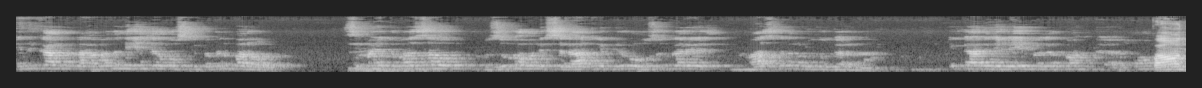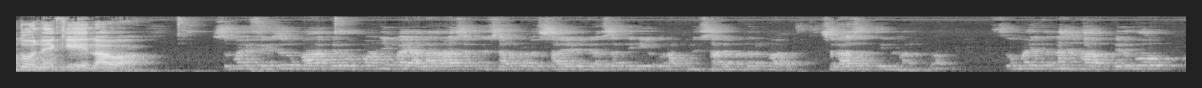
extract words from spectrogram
ان کا لابد نہیں ہے اس کے بدن پر ہو۔ سمجھ توجہ وضو کا ہونے سلاد کے پھر وہ وضو کرے نماز کے وضو کرنا۔ اللہ لیے مگر پاؤں دھونے کے علاوہ۔ سمجھ فیض الماء پھر وہ پانی پایا لارا سے اپنے سر پر سائر جسد ہی اور اپنے سارے بدن پر سلاست تین مرتبہ۔ سمجھ اتنا پھر وہ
